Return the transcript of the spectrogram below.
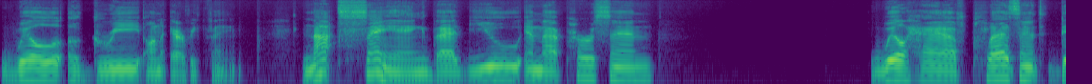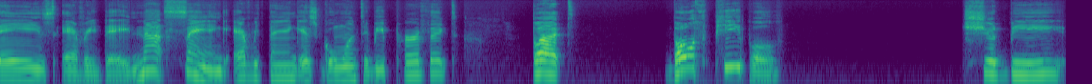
will agree on everything. Not saying that you and that person will have pleasant days every day. Not saying everything is going to be perfect, but both people should be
